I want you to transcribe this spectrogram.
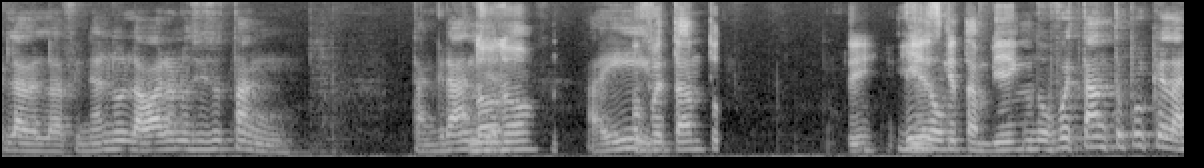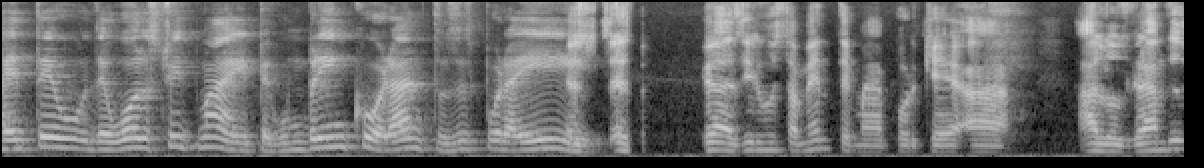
la, final no, la vara no se hizo tan, tan grande. No, no. Ahí, no fue tanto y, es que también... No fue tanto porque la gente de Wall Street, ma, pegó un brinco, ¿verdad? Entonces por ahí... Es, iba a decir justamente, ma, porque a, a, los grandes,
